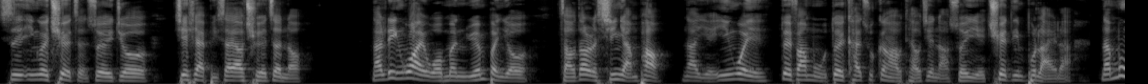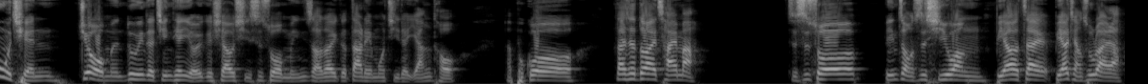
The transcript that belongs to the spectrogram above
是因为确诊，所以就接下来比赛要缺阵哦。那另外，我们原本有找到了新洋炮，那也因为对方母队开出更好条件了，所以也确定不来了。那目前就我们录音的今天有一个消息是说，我们已经找到一个大联盟级的羊头啊。不过大家都在猜嘛，只是说丙总是希望不要再不要讲出来了，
